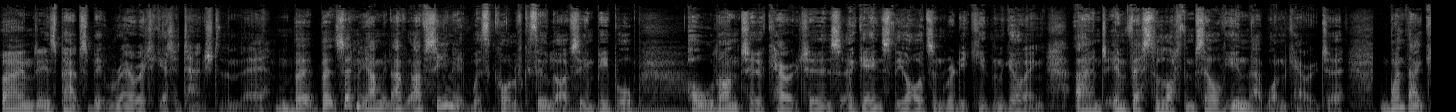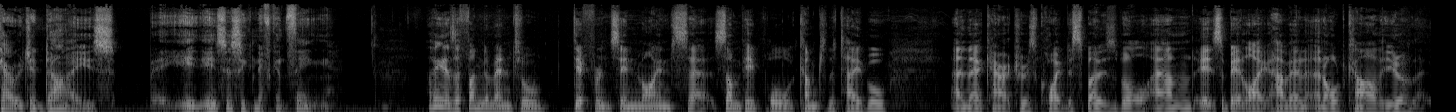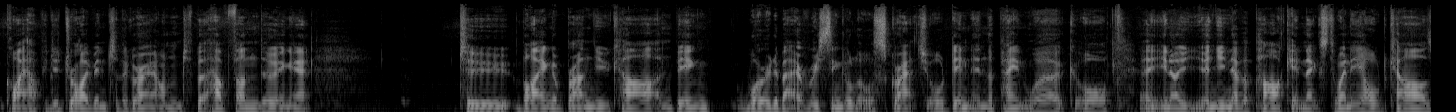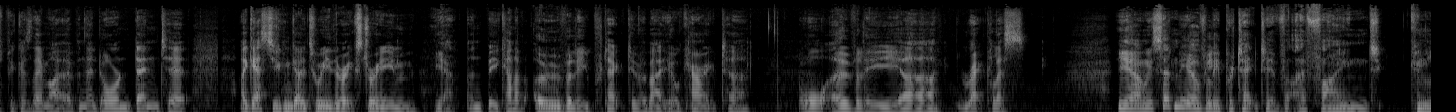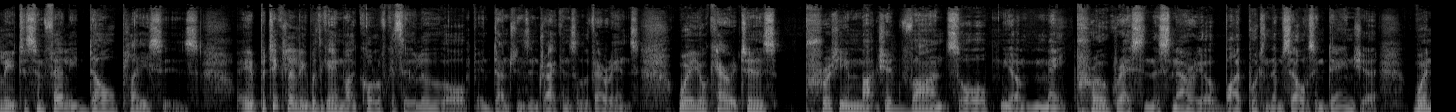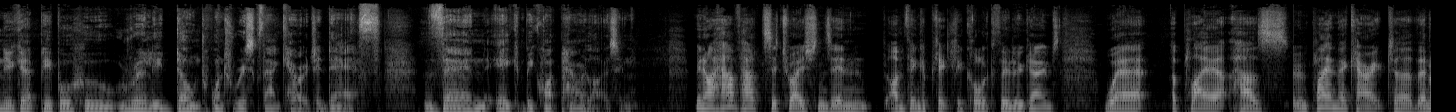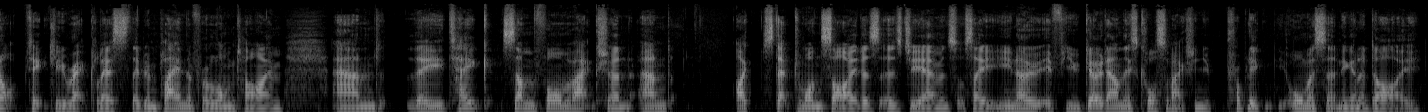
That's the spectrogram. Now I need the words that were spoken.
And it's perhaps a bit rarer to get attached to them there. But, but certainly, I mean, I've, I've seen it with Call of Cthulhu. I've seen people hold on to characters against the odds and really keep them going and invest a lot of themselves in that one character. When that character dies, it's a significant thing. I think there's a fundamental difference in mindset. Some people come to the table and their character is quite disposable, and it's a bit like having an old car that you're quite happy to drive into the ground but have fun doing it. to buying a brand new car and being worried about every single little scratch or dint in the paintwork or uh, you know and you never park it next to any old cars because they might open their door and dent it i guess you can go to either extreme Yeah. and be kind of overly protective about your character or overly uh, reckless Yeah, I mean, certainly overly protective, I find, can lead to some fairly dull places, Eh, particularly with a game like Call of Cthulhu or Dungeons and Dragons or the variants, where your characters pretty much advance or you know make progress in the scenario by putting themselves in danger when you get people who really don't want to risk that character death then it can be quite paralyzing You know, I have had situations in, I'm thinking particularly Call of Cthulhu games, where a player has been playing their character, they're not particularly reckless, they've been playing them for a long time, and they take some form of action. And I step to one side as, as GM and sort of say, you know, if you go down this course of action, you're probably almost certainly going to die.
